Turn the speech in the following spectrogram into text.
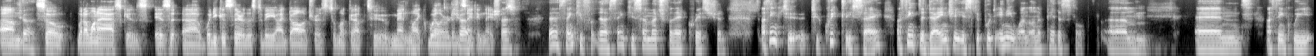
Um, sure. So, what I want to ask is: is uh, would you consider this to be idolatrous to look up to men mm. like Willard and sure. Saint Ignatius? Uh, no, thank you for no, thank you so much for that question. I think to to quickly say, I think the danger is to put anyone on a pedestal. Um, mm. And I think we,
